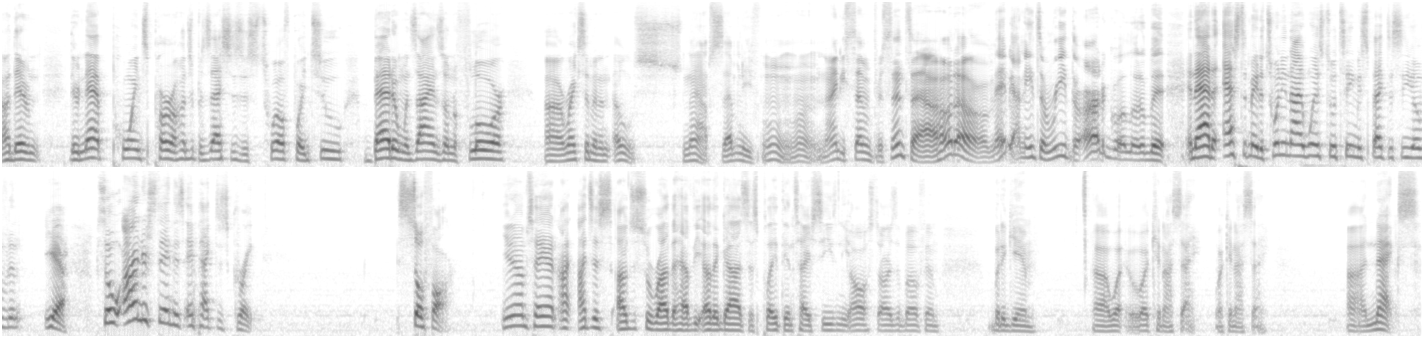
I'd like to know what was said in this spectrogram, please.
Uh, their their net points per 100 possessions is 12.2, better when Zion's on the floor. Uh, ranks him in an, oh snap 70 mm, 97 percentile. Hold on, maybe I need to read the article a little bit. And add an estimated 29 wins to a team expect to see over the yeah. So I understand his impact is great so far. You know what I'm saying? I, I just I just would rather have the other guys that's played the entire season, the all stars above him. But again, uh, what what can I say? What can I say? Uh, next,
